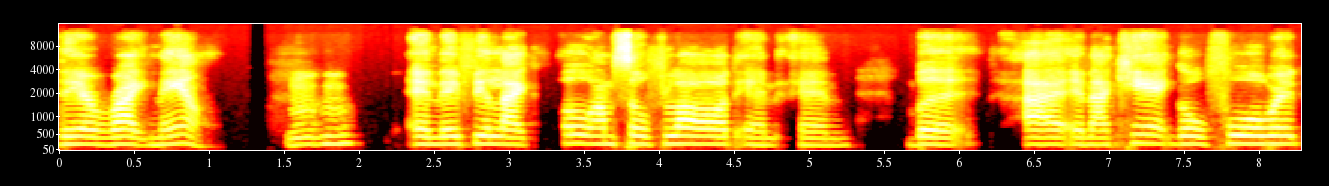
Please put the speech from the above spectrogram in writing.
there right now. Mm-hmm. And they feel like, oh, I'm so flawed and and but I and I can't go forward.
